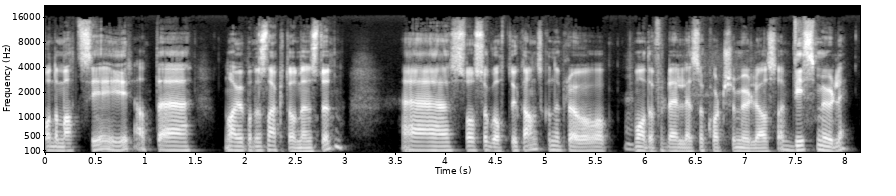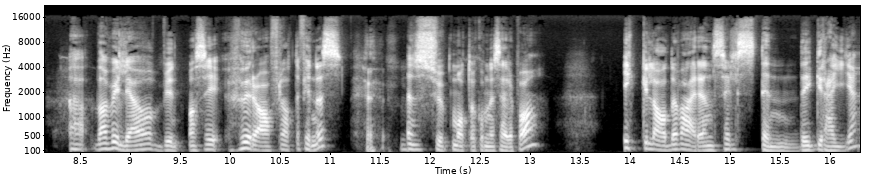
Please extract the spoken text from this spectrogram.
måte Mats sier, at nå har vi på en snakket om det en stund. Så så godt du kan, så kan du prøve å måte fordele det så kort som mulig også, hvis mulig. Da ville jeg jo begynt med å si hurra for at det finnes. En super måte å kommunisere på. Ikke la det være en selvstendig greie,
